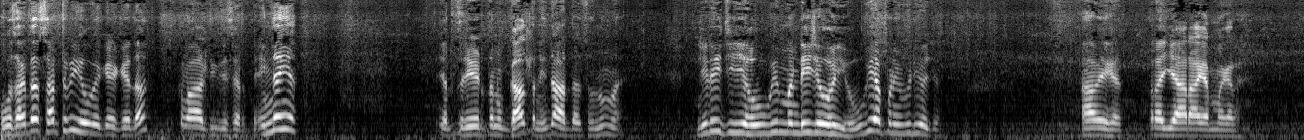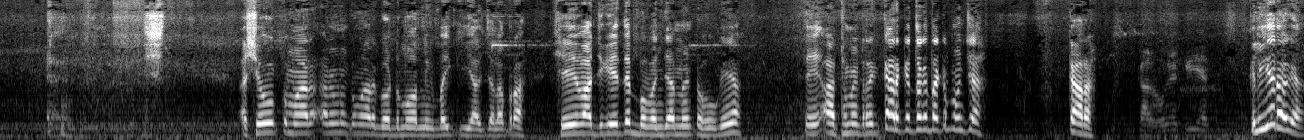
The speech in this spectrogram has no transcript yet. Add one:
ਹੋ ਸਕਦਾ 60 ਵੀ ਹੋਵੇ ਕਿਸੇ ਕੇ ਦਾ ਕੁਆਲਿਟੀ ਦੇ ਸਿਰ ਤੇ। ਇੰਨਾ ਹੀ ਆ। ਯਾਰ ਰੇਟ ਤੈਨੂੰ ਗਲਤ ਨਹੀਂ ਦੱਸਦਾ ਤੁਹਾਨੂੰ ਮੈਂ। ਜਿਹੜੀ ਚੀਜ਼ ਹੋਊਗੀ ਮੰਡੀ 'ਚ ਉਹੀ ਹੋਊਗੀ ਆਪਣੀ ਵੀਡੀਓ 'ਚ। ਆ ਵੇਖ, ਤੇਰਾ ਯਾਰ ਆ ਗਿਆ ਮਗਰ। ਅਸ਼ੋਕ ਕੁਮਾਰ, ਅਰੁਣ ਕੁਮਾਰ ਗੁੱਡ ਮਾਰਨਿੰਗ ਬਾਈ, ਕੀ ਹਾਲ ਚਾਲ ਆ ਭਰਾ? 6 ਵੱਜ ਗਏ ਤੇ 52 ਮਿੰਟ ਹੋ ਗਏ ਆ ਤੇ 8 ਮਿੰਟ ਰਹਿ ਘਰ ਕਿੱਥੋਂ ਤੱਕ ਪਹੁੰਚਿਆ? ਘਰ। ਕਲੀਅਰ ਹੋ ਗਿਆ?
